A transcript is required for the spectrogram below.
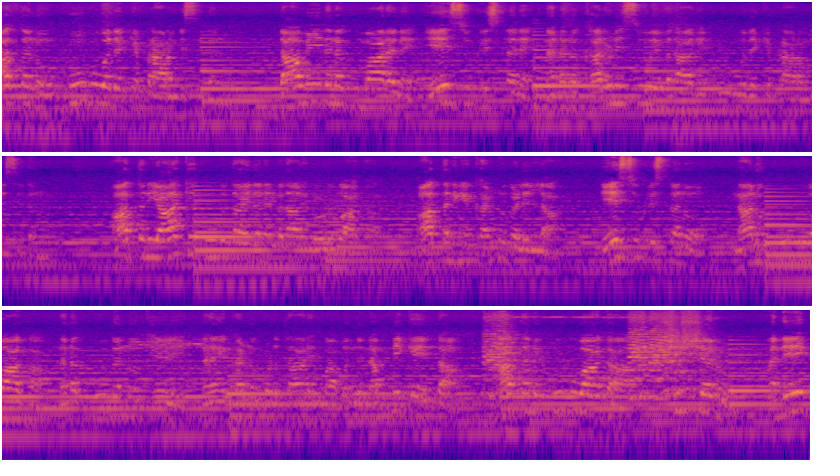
ಆತನು ಕೂಗುವುದಕ್ಕೆ ಪ್ರಾರಂಭಿಸಿದನು. ದಾವೀದನ ಕುಮಾರನೇ ಏಸು ಕ್ರಿಸ್ತನೇ, ನನ್ನನ್ನು ಕರುಣಿಸು ಎಂಬುದಾಗಿ ಕೂಗುವುದಕ್ಕೆ ಪ್ರಾರಂಭಿಸಿದನು. ಆತನು ಯಾಕೆ ಕೂಗುತ್ತಾ ಇದ್ದಾನೆ ಎಂಬುದಾಗಿ ನೋಡುವಾಗ, ಆತನಿಗೆ ಕಣ್ಣುಗಳಿಲ್ಲ. ಯೇಸು ಕ್ರಿಸ್ತನು ನಾನು ಕೂಗುವಾಗ ನನ್ನ ಕೂಗನ್ನು ಕೇಳಿ ನನಗೆ ಕಣ್ಣು ಕೊಡುತ್ತಾರೆಂಬ ಒಂದು ನಂಬಿಕೆಯಿಂದ ಆತನು ಕೂಗುವಾಗ ಶಿಷ್ಯರು, ಅನೇಕ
